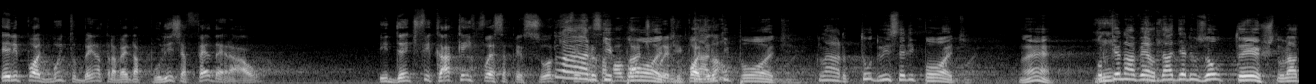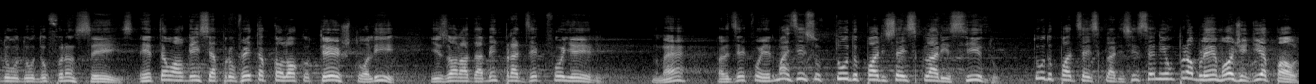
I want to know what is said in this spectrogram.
Ele pode muito bem, através da Polícia Federal, identificar quem foi essa pessoa que Claro fez essa que maldade pode, com ele. Não pode, claro não? que pode. Claro, tudo isso ele pode, não é? Porque na verdade ele usou o texto lá do, do, do francês. Então alguém se aproveita, coloca o texto ali isoladamente para dizer que foi ele, não é? Para dizer que foi ele. Mas isso tudo pode ser esclarecido. Tudo pode ser esclarecido sem nenhum problema. Hoje em dia, Paulo,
